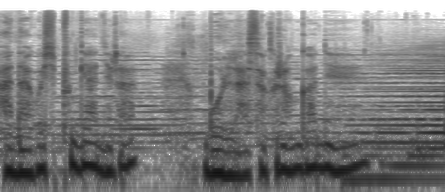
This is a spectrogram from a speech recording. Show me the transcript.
안 하고 싶은 게 아니라 몰라서 그런 거니.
